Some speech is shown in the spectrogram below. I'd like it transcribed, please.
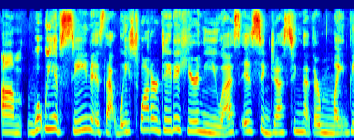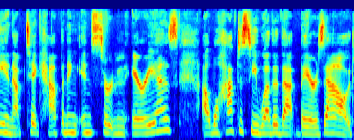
Um, what we have seen is that wastewater data here in the US is suggesting that there might be an uptick happening in certain areas. Uh, we'll have to see whether that bears out.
